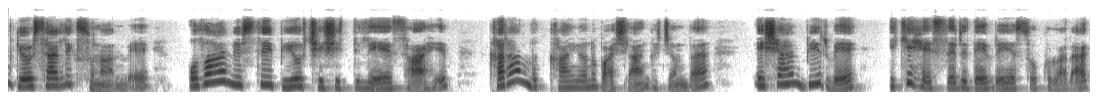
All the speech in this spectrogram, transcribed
görsellik sunan ve olağanüstü biyoçeşitliliğe sahip Karanlık Kanyonu başlangıcında Eşen 1 ve 2 HES'leri devreye sokularak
